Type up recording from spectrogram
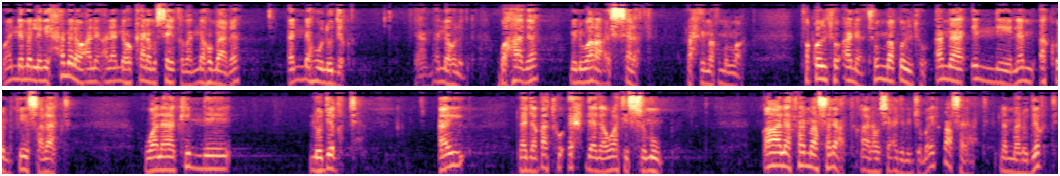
وإنما الذي حمله على, أنه كان مستيقظا أنه ماذا؟ أنه لدغ. يعني أنه لدغ. وهذا من ورع السلف رحمهم الله. فقلت أنا ثم قلت أما إني لم أكن في صلاة ولكني لدغت أي لدغته إحدى ذوات السموم. قال فما صنعت؟ قاله سعيد بن جبير ما صنعت. لما لدغت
